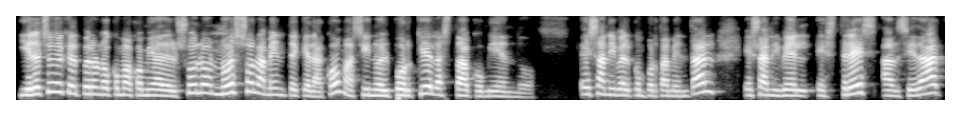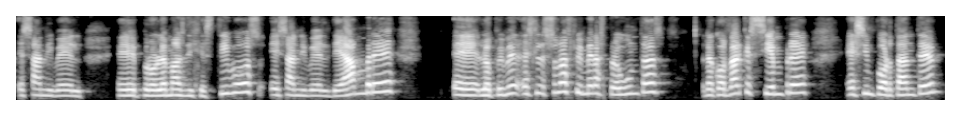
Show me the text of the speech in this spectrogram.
Y el hecho de que el perro no coma comida del suelo no es solamente que la coma, sino el por qué la está comiendo es a nivel comportamental, es a nivel estrés, ansiedad, es a nivel eh, problemas digestivos, es a nivel de hambre. Eh, lo son las primeras preguntas. Recordar que siempre es importante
